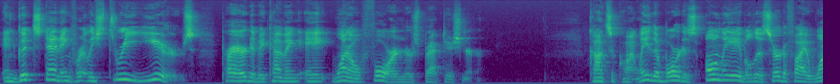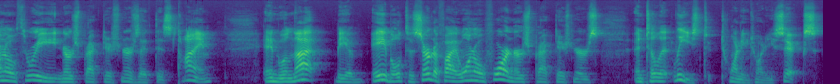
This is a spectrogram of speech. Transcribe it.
in good standing for at least three years prior to becoming a 104 nurse practitioner. Consequently, the board is only able to certify 103 nurse practitioners at this time and will not be able to certify 104 nurse practitioners until at least 2026.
